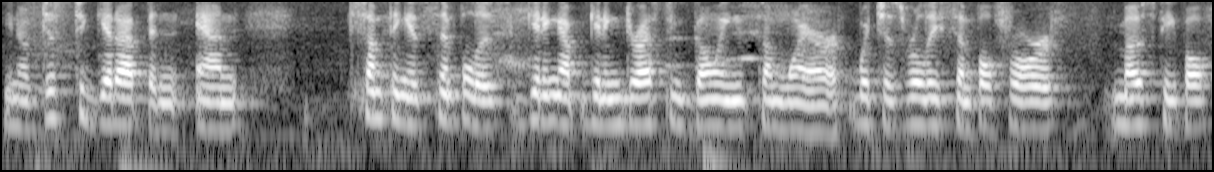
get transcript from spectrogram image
you know just to get up and and something as simple as getting up getting dressed and going somewhere which is really simple for most people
